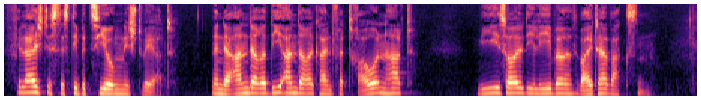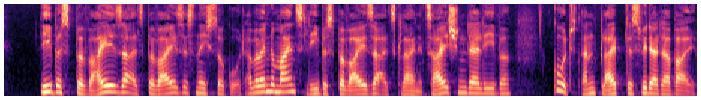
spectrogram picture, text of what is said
vielleicht ist es die Beziehung nicht wert. wenn der andere, die andere kein Vertrauen hat, wie soll die Liebe weiter wachsen? Liebesbeweise als Beweis ist nicht so gut. Aber wenn du meinst Liebesbeweise als kleine Zeichen der Liebe, gut, dann bleibt es wieder dabei.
